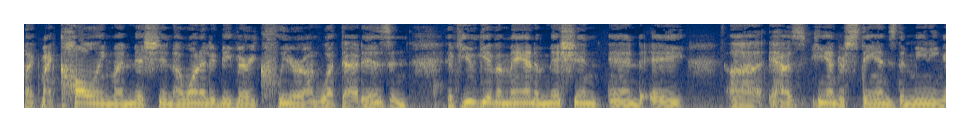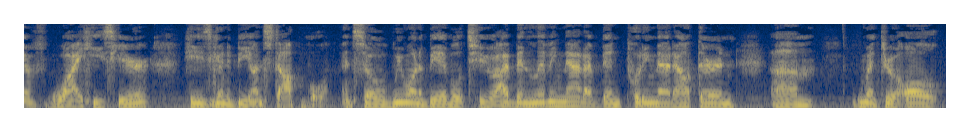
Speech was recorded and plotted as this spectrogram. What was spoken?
like my calling my mission. I wanted to be very clear on what that is. And if you give a man a mission and a uh, has he understands the meaning of why he's here he's going to be unstoppable. And so we want to be able to i've been living that i've been putting that out there and um, went through all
